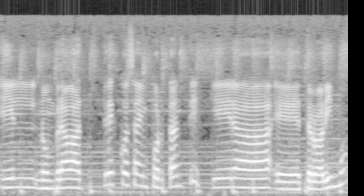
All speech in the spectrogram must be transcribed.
él nombraba tres cosas importantes que era eh, terrorismo,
